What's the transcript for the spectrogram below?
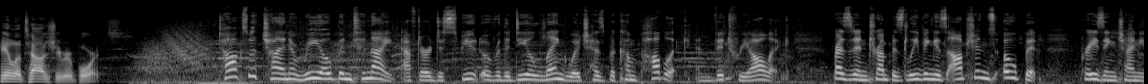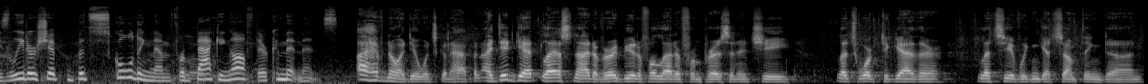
Kayla Tausche reports. Talks with China reopened tonight after a dispute over the deal language has become public and vitriolic. President Trump is leaving his options open, praising Chinese leadership but scolding them for backing off their commitments. I have no idea what's going to happen. I did get last night a very beautiful letter from President Xi. Let's work together. Let's see if we can get something done.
